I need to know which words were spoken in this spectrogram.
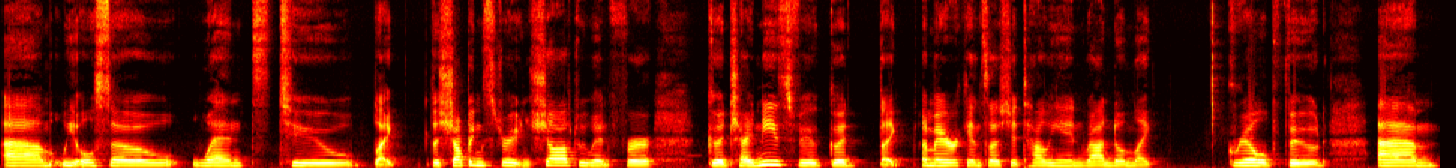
Um, we also went to like the shopping street and shopped. We went for good Chinese food, good like American slash Italian random like grilled food. Um,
